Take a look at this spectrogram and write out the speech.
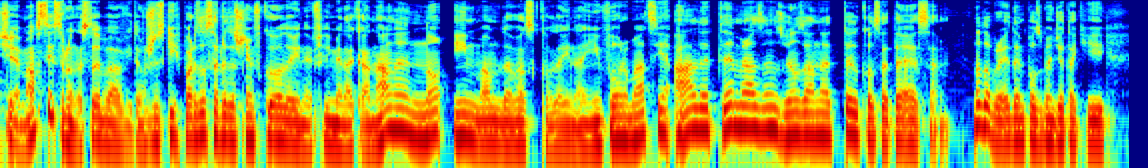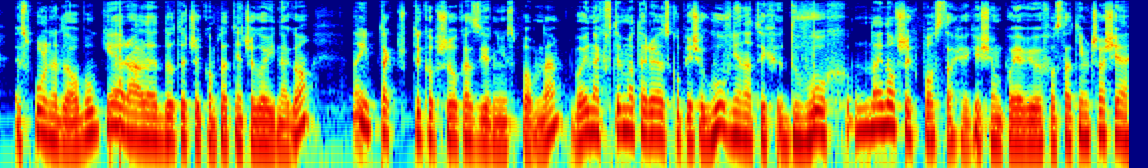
Siema, z tej strony Seba, witam wszystkich bardzo serdecznie w kolejnym filmie na kanale, no i mam dla was kolejne informacje, ale tym razem związane tylko z ETS-em. No dobra, jeden post będzie taki wspólny dla obu gier, ale dotyczy kompletnie czego innego. No i tak tylko przy okazji o nim wspomnę, bo jednak w tym materiale skupię się głównie na tych dwóch najnowszych postach, jakie się pojawiły w ostatnim czasie,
